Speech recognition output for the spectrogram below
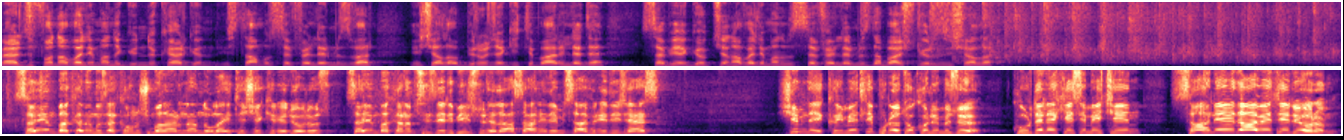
Merzifon Havalimanı günlük her gün İstanbul seferlerimiz var. İnşallah 1 Ocak itibariyle de Sabiha Gökçen Havalimanımız seferlerimizde başlıyoruz inşallah. Sayın Bakanımıza konuşmalarından dolayı teşekkür ediyoruz. Sayın Bakanım sizleri bir süre daha sahnede misafir edeceğiz. Şimdi kıymetli protokolümüzü kurdele kesimi için sahneye davet ediyorum.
